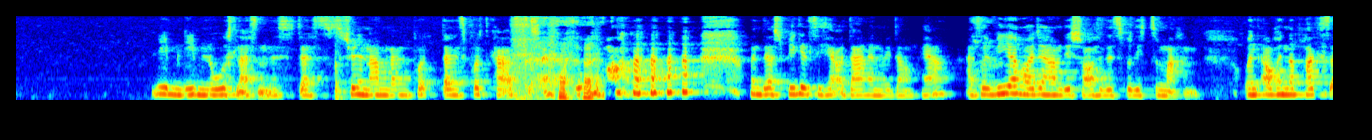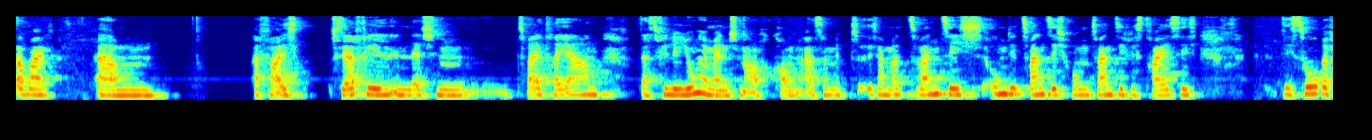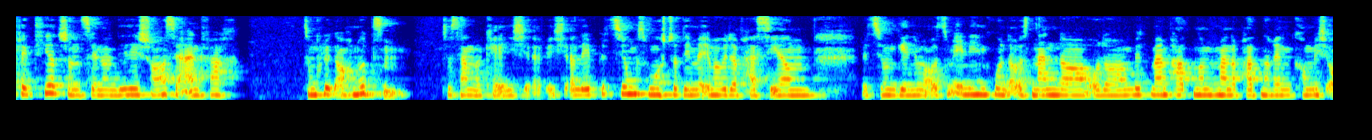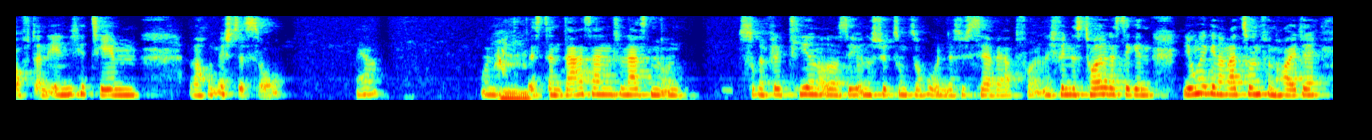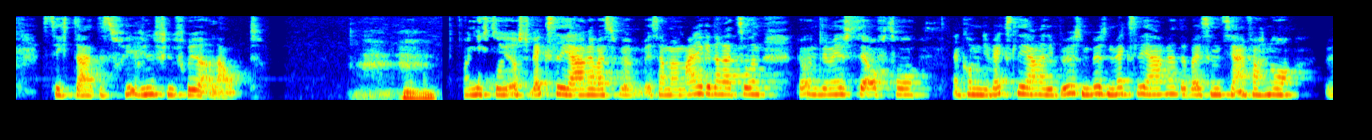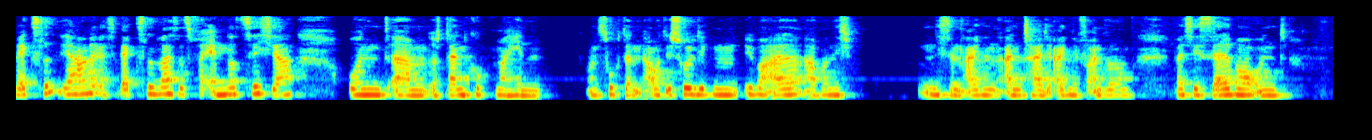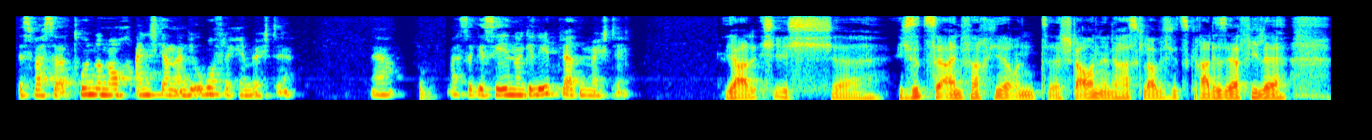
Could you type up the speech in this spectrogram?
Leben, Leben, Loslassen. Das ist das schöne Name deines Podcasts. und der spiegelt sich ja auch darin wieder. Ja? Also wir heute haben die Chance, das wirklich zu machen. Und auch in der Praxisarbeit ähm, erfahre ich sehr viel in den letzten zwei, drei Jahren, dass viele junge Menschen auch kommen. Also mit, ich sag mal, 20, um die 20 rum, 20 bis 30, die so reflektiert schon sind und die die Chance einfach zum Glück auch nutzen zu sagen, okay, ich, ich erlebe Beziehungsmuster, die mir immer wieder passieren. Beziehungen gehen immer aus dem ähnlichen Grund auseinander oder mit meinem Partner, mit meiner Partnerin komme ich oft an ähnliche Themen. Warum ist das so? Ja. Und mhm. das dann da sein zu lassen und zu reflektieren oder sich Unterstützung zu holen. Das ist sehr wertvoll. Und ich finde es toll, dass die, junge Generation von heute sich da das viel, viel früher erlaubt. Mhm. Und nicht so erst Wechseljahre, was wir, ich sag mal, meine Generation, bei uns, ist es ja oft so, dann kommen die Wechseljahre, die bösen, bösen Wechseljahre, dabei sind es ja einfach nur Wechseljahre, es wechselt was, es verändert sich, ja. Und ähm, dann guckt man hin und sucht dann auch die Schuldigen überall, aber nicht, nicht den eigenen Anteil, die eigene Verantwortung bei sich selber und das, was er drunter noch eigentlich gern an die Oberfläche möchte. Ja, was er gesehen und gelebt werden möchte. Ja, ich, ich, äh, ich sitze einfach hier und äh, staune. Du hast, glaube ich, jetzt gerade sehr viele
